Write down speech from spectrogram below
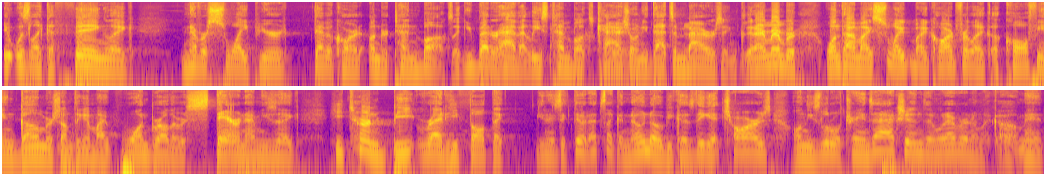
it was like a thing, like never swipe your debit card under 10 bucks. Like you better have at least 10 bucks cash on you. That's embarrassing. And i remember one time i swiped my card for like a coffee and gum or something and my one brother was staring at me. He's like he turned beet red. He thought that you know he's like dude that's like a no-no because they get charged on these little transactions and whatever. And i'm like oh man.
